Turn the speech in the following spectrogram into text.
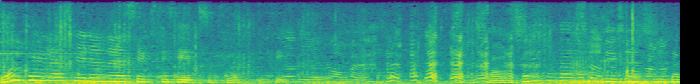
Boll hela tiden är 66-46. Anders Karlsson från Värnamobygden? slutar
